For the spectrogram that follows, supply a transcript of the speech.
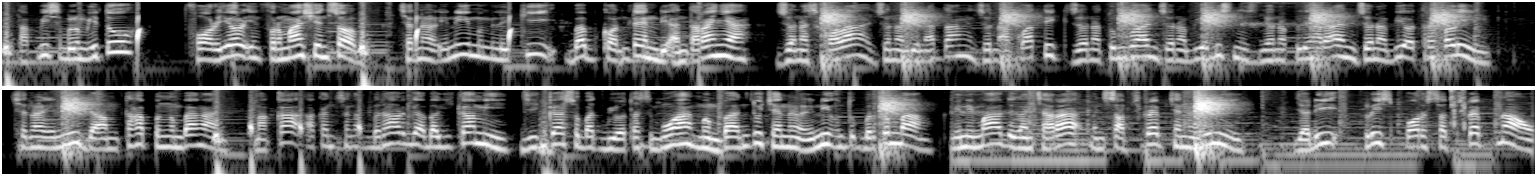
Tapi sebelum itu, for your information sob, channel ini memiliki bab konten di antaranya zona sekolah, zona binatang, zona akuatik, zona tumbuhan, zona biobisnis, zona peliharaan, zona biotraveling. Channel ini dalam tahap pengembangan, maka akan sangat berharga bagi kami jika Sobat Biota semua membantu channel ini untuk berkembang, minimal dengan cara mensubscribe channel ini. Jadi, please for subscribe now.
